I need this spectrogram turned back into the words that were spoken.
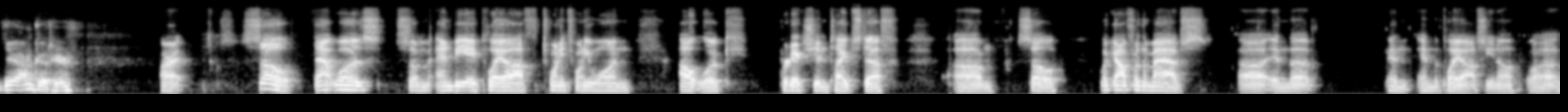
Yeah, I'm good here. All right. So that was some NBA playoff 2021 outlook prediction type stuff. Um, so look out for the Mavs uh, in the in in the playoffs. You know, uh,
